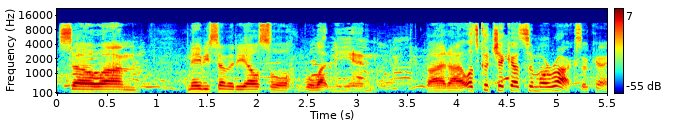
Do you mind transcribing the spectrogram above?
So um, maybe somebody else will, will let me in. But uh, let's go check out some more rocks, okay.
